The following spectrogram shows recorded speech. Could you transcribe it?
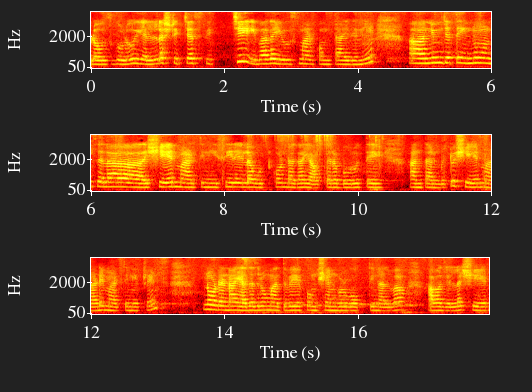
ಬ್ಲೌಸ್ಗಳು ಎಲ್ಲ ಸ್ಟಿಚಸ್ ಬಿಚ್ಚಿ ಇವಾಗ ಯೂಸ್ ಮಾಡ್ಕೊತಾ ಇದ್ದೀನಿ. ನಿಮ್ಮ ಜೊತೆ ಇನ್ನೂ ಒಂದು ಸಲ ಶೇರ್ ಮಾಡ್ತೀನಿ ಸೀರೆ ಎಲ್ಲ ಉಟ್ಕೊಂಡಾಗ ಯಾವ ಥರ ಬರುತ್ತೆ ಅಂತ ಅಂದ್ಬಿಟ್ಟು ಶೇರ್ ಮಾಡೇ ಮಾಡ್ತೀನಿ ಫ್ರೆಂಡ್ಸ್ ನೋಡೋಣ, ಯಾವುದಾದ್ರೂ ಮದುವೆ ಫಂಕ್ಷನ್ಗಳ್ಗೆ ಹೋಗ್ತೀನಲ್ವಾ? ಅವಾಗೆಲ್ಲ ಶೇರ್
